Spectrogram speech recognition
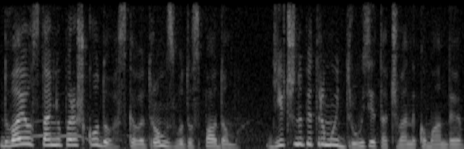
Долає останню перешкоду з каведром з водоспадом. Дівчину підтримують друзі та члени команди.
